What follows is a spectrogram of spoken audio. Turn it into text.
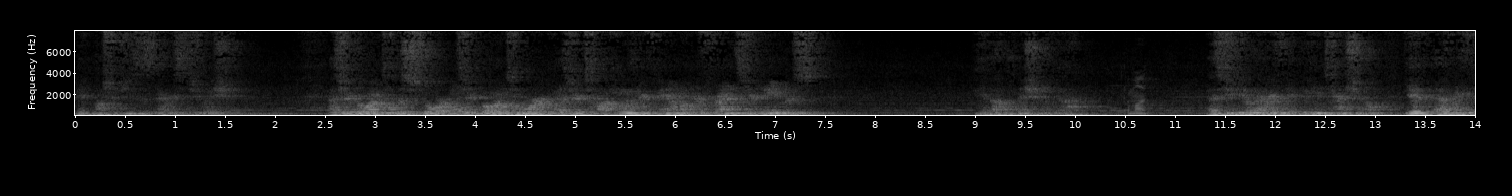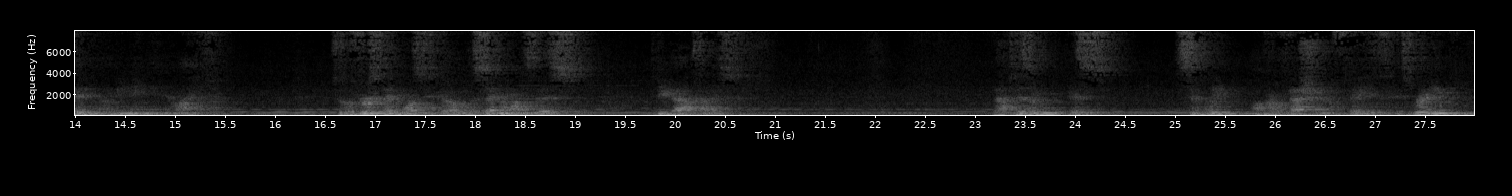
make much of Jesus in every situation. As you're going to the store, as you're going to work, as you're talking with your family, your friends, your neighbors, be about the mission of God. Come on. As you do everything, be intentional. Give everything a meaning in your life. So the first thing was to go. The second one is this to be baptized. Baptism is simply a profession of faith. It's bringing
